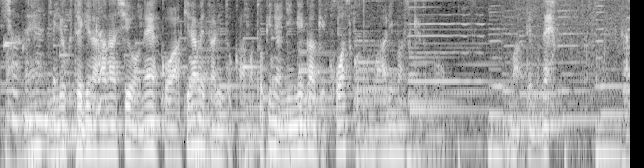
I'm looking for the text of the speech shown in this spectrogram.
証拠ねなんじゃ魅力的なないですか、話をねこう諦めたりとか、まあ、時には人間関係壊すこともありますけども。まあでもね、はい、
